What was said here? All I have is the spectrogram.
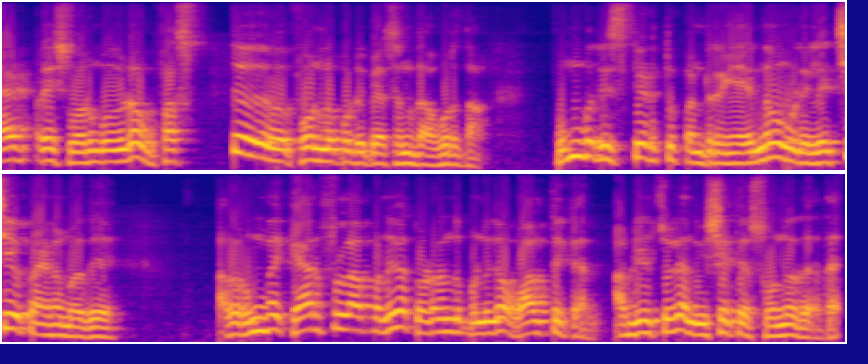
தேர்ட் ப்ரைஸ் வரும்போது கூட ஃபர்ஸ்ட் ஃபோனில் போட்டு பேசுனது அவர் தான் ரொம்ப ரிஸ்க் எடுத்து பண்றீங்க. என்ன உங்களுடைய லட்சிய பயணம் அது? அதை ரொம்ப கேர்ஃபுல்லாக பண்ணுங்க தொடர்ந்து பண்ணுங்க வாழ்த்துக்கள் அப்படின்னு சொல்லி அந்த விஷயத்தை சொன்னது அதை.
